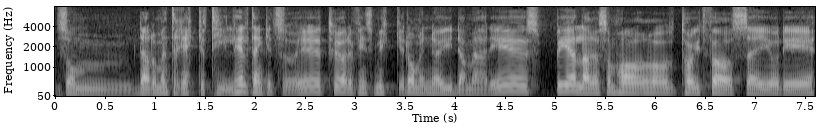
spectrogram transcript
som där de inte räcker till helt enkelt så är, tror jag det finns mycket de är nöjda med. Det är spelare som har, har tagit för sig och det är,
